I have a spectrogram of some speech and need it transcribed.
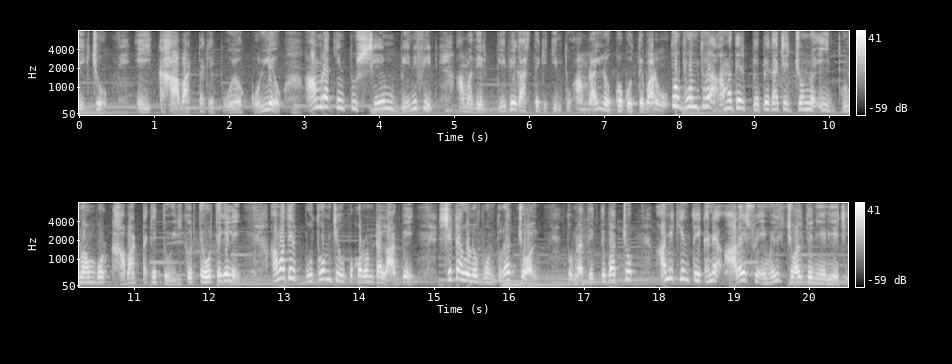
দেখছ, এই খাবারটাকে প্রয়োগ করলেও আমরা কিন্তু সেম বেনিফিট আমাদের পেঁপে গাছ থেকে কিন্তু আমরা লক্ষ্য করতে পারব। তো বন্ধুরা, আমাদের পেঁপে গাছের জন্য এই দু নম্বর খাবারটাকে তৈরি করতে হতে গেলে আমাদের প্রথম যে উপকরণটা লাগবে, সেটা হলো বন্ধুরা জল। তোমরা দেখতে পাচ্ছ, আমি কিন্তু এখানে আড়াইশো এম জলকে নিয়ে নিয়েছি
